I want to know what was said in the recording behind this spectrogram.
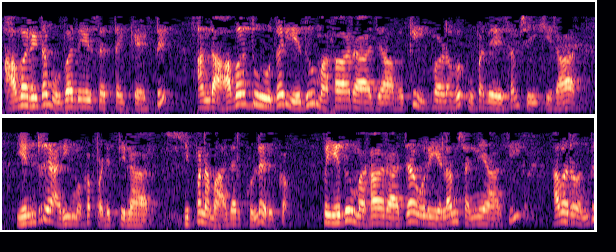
அவரிடம் உபதேசத்தை கேட்டு அந்த அவதூதர் எது மகாராஜாவுக்கு இவ்வளவு உபதேசம் செய்கிறார் என்று அறிமுகப்படுத்தினார். இப்ப நம்ம அதற்குள்ள இருக்கோம். இப்ப எது மகாராஜா ஒரு இளம் சன்னியாசி அவர் வந்து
